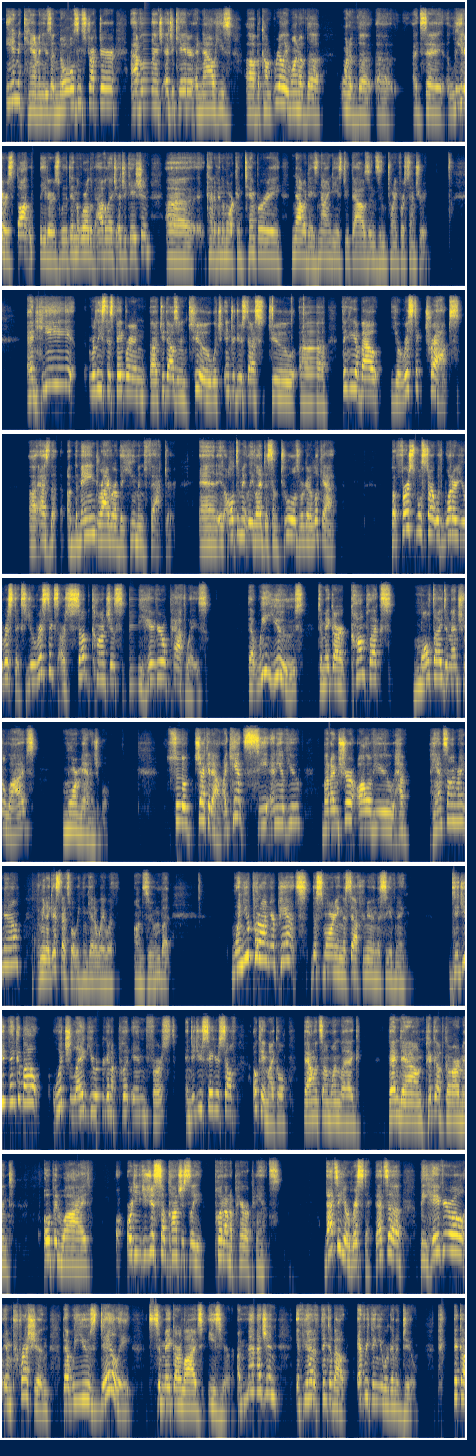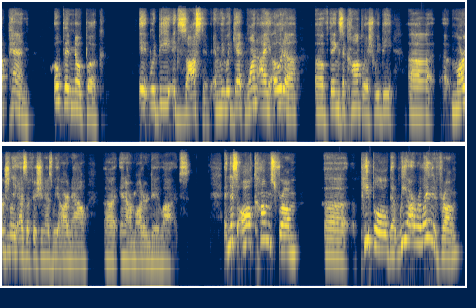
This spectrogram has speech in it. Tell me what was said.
Ian McCammon, he was a NOLS instructor, avalanche educator, and now he's uh, become really one of the one of the uh, I'd say leaders, thought leaders within the world of avalanche education, uh, kind of in the more contemporary nowadays, 90s, 2000s, and 21st century. And he released this paper in uh, 2002, which introduced us to uh, thinking about heuristic traps uh, as the, the main driver of the human factor. And it ultimately led to some tools we're going to look at but first, we'll start with what are heuristics? Heuristics are subconscious behavioral pathways that we use to make our complex, multi-dimensional lives more manageable. So check it out. I can't see any of you, but I'm sure all of you have pants on right now. I mean, I guess that's what we can get away with on Zoom, but when you put on your pants this morning, this afternoon, this evening, did you think about which leg you were going to put in first? And did you say to yourself, okay, Michael, balance on one leg, bend down, pick up garment, open wide? Or, or did you just subconsciously put on a pair of pants? That's a heuristic. That's a behavioral impression that we use daily to make our lives easier. Imagine if you had to think about everything you were going to do pick up pen, open notebook, it would be exhaustive and we would get one iota of things accomplished. We'd be uh, marginally as efficient as we are now uh, in our modern day lives. And this all comes from uh, people that we are related from,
